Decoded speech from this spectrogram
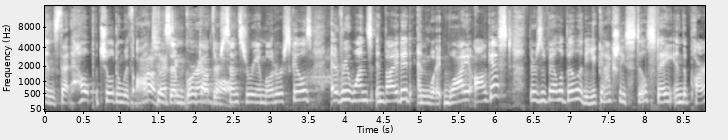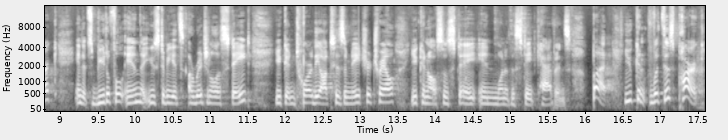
that help children with Wow, autism work out their sensory and motor skills. Everyone's invited. And why August? There's availability. You can actually still stay in the park in its beautiful inn that used to be its original estate. You can tour the Autism Nature Trail. You can also stay in one of the state cabins. But you can, with this park,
